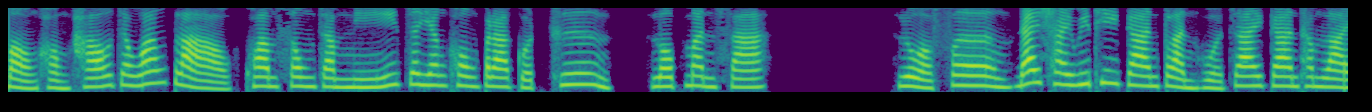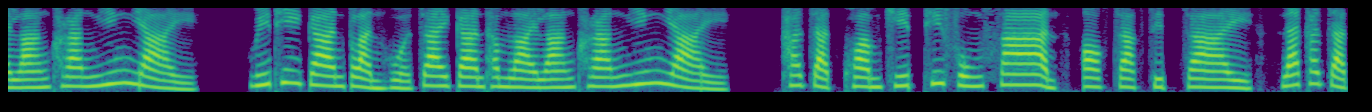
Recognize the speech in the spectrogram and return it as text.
มองของเขาจะว่างเปล่า ความทรงจำนี้จะยังคงปรากฏขึ้น ลบมันซะ หลัวเฟิงได้ใช้วิธีการกลั่นหัวใจการทำลายล้างครั้งยิ่งใหญ่ วิธีการกลั่นหัวใจการทำลายล้างครั้งยิ่งใหญ่ ขจัดความคิดที่ฟุ้งซ่านออกจากจิตใจ และขจัด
